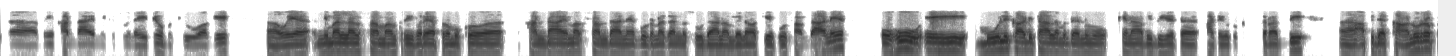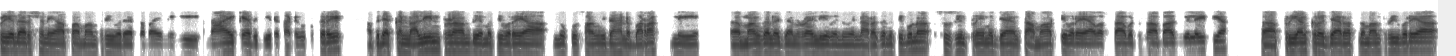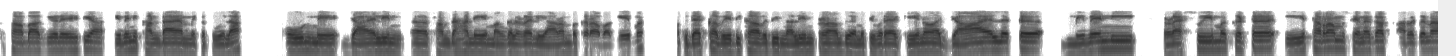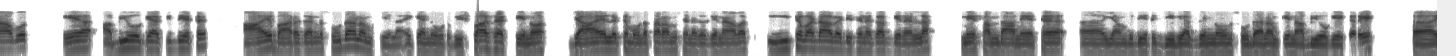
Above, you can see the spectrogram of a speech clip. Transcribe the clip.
මේ කණ්ඩායම එකතු වෙලා හිටියේ. ඔබ කිව්වා වගේ ඔය නිමල් ලංසා මන්ත්‍රීවරයා ප්‍රමුඛව කණ්ඩායමක් සන්ධානයක් ගොඩනගන්න සූදානම් වෙනවා කියපු සන්ධානය. ඔහු ඒ මූලික අඩිතාලම දැනුමු කෙනා විදිහට කටයුතු කරද්දී අපි දැක්ක අනුර ප්‍රියදර්ශන යාපා මන්ත්‍රීවරයා තමයි මෙහි නායකයා විදිහට කටයුතු කරේ. අපි දැක්ක නලින් ප්‍රනාන්දු ඇමතිවරයා ලොකු සංවිධාන බරක් මේ මංගල ජනරැලිය වෙනුවෙන් අරගෙන තිබුණා. සුසිල් ප්‍රේමජයන්ත අමාත්‍යවරයා අවස්ථාවට සහභාගී වෙලා හිටියා. ප්‍රියංක රජාරත්න මන්ත්‍රීවරයා සහභාගී වෙලා හිටියා. එවැනි කණ්ඩායම් එකතු වෙලා ඔවුන් මේ ජයලින් සඳහනේ මංගල රැලි ආරම්භ කරා වගේම අපි දැක්කා වේදිකාවේදී නලින් ප්‍රනාන්දු ඇමතිවරයා කියනවා ජායලට මෙවැනි රැස්වීමකට ඒ තරම් සෙනගක් අරගෙන આવොත් එය අභියෝගයක් විදියට ආය බාරගන්න සූදානම් කියලා. එක ඔහුට විශ්වාසයක් තියෙනවා ජායලට මොන තරම් සෙනක ගෙනාවත් ඊට වඩා වැඩි සෙනකක් ගෙනල්ලා මේ සන්ධානයට යම් විදියට ජීවයක් දෙන්න ඔවුන් සූදානම් කියන අභියෝගය කරේ.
